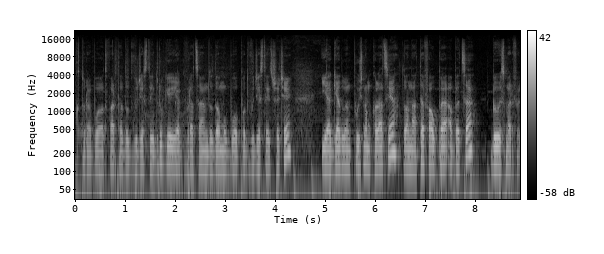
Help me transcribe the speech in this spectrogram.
która była otwarta do 22. Jak wracałem do domu było po 23. I jak jadłem późną kolację, to na TVP ABC były smurfy.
